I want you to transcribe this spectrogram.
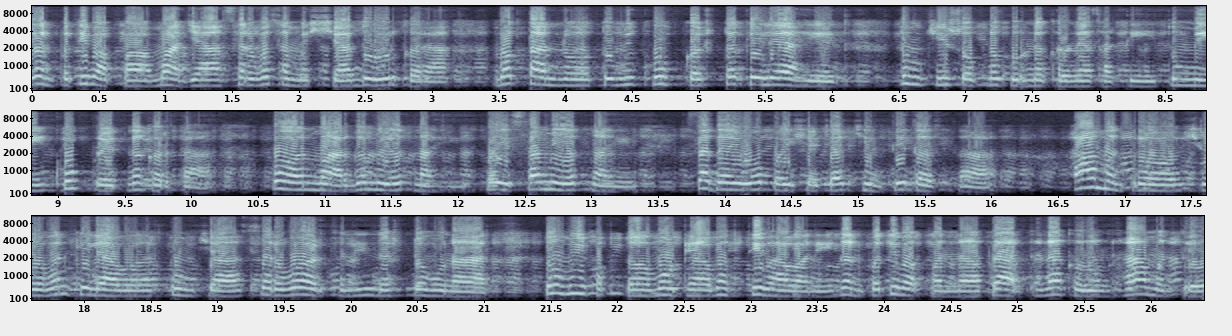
गणपती बाप्पा माझ्या सर्व समस्या दूर करा. भक्तांनो तुम्ही खूप कष्ट केले आहेत. तुमची स्वप्न पूर्ण करण्यासाठी तुम्ही खूप प्रयत्न करता. पण मार्ग मिळत नाही पैसा मिळत नाही. सदैव पैशाच्या चिंतेत असता. हा मंत्र श्रवण केल्यावर तुमच्या सर्व अडचणी नष्ट होणार. तुम्ही फक्त मोठ्या भक्तिभावाने गणपती बाप्पांना प्रार्थना करून हा मंत्र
